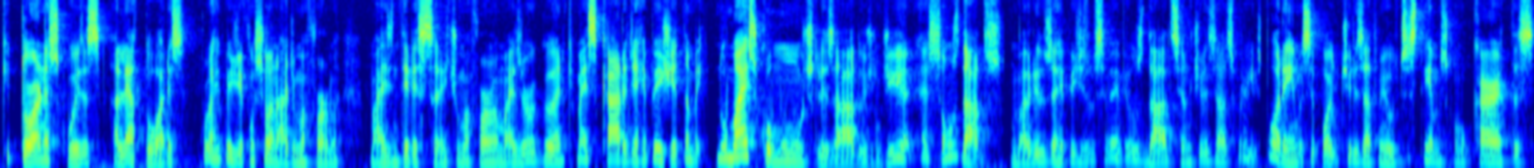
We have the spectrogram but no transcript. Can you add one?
que torne as coisas aleatórias para o RPG funcionar de uma forma mais interessante, de uma forma mais orgânica mais cara de RPG também. No mais comum utilizado hoje em dia é, são os dados. Na maioria dos RPGs você vai ver os dados sendo utilizados para isso. Porém, você pode utilizar também outros sistemas, como cartas,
